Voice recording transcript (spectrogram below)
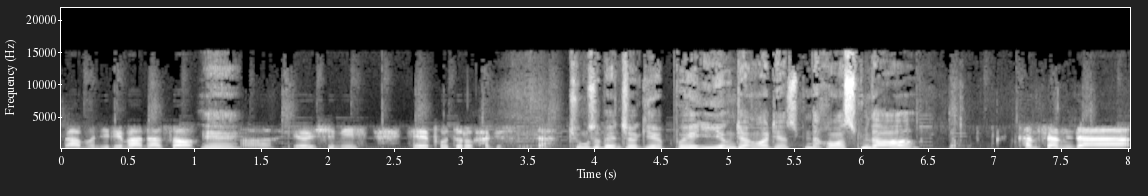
남은 일이 많아서 예. 아, 열심히 해 보도록 하겠습니다. 중소벤처기업부의 이영 장관이었습니다. 고맙습니다. 감사합니다.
